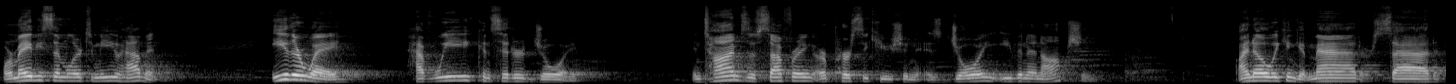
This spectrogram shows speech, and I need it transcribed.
Or maybe similar to me, you haven't. Either way, have we considered joy? In times of suffering or persecution, is joy even an option? I know we can get mad or sad,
